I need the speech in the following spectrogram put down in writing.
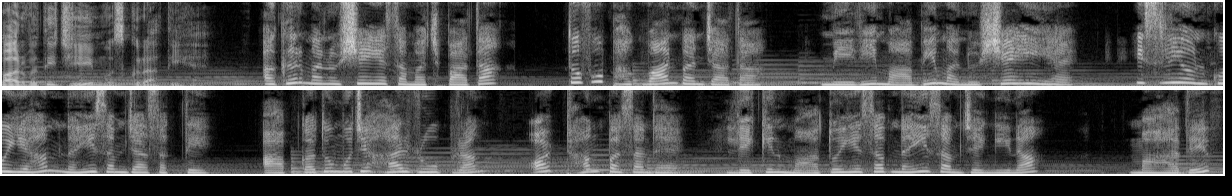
पार्वती जी मुस्कुराती हैं। अगर मनुष्य ये समझ पाता तो वो भगवान बन जाता। मेरी माँ भी मनुष्य ही है। इसलिए उनको ये हम नहीं समझा सकते। आपका तो मुझे हर रूप रंग और ढंग पसंद है लेकिन माँ तो ये सब नहीं समझेंगी ना? महादेव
